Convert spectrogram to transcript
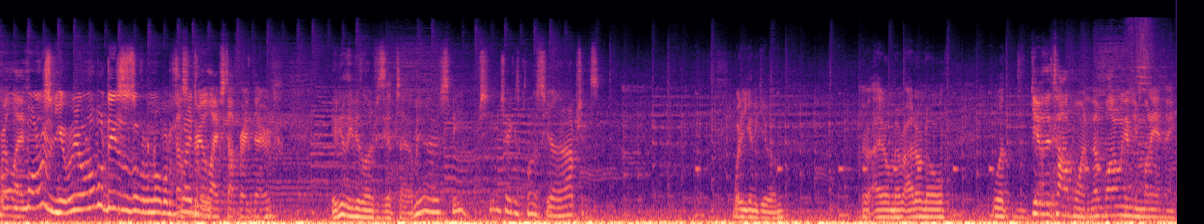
Real oh, life. Listen, you, you noble deeds of a noble That's fight. real life stuff right there. Maybe leave it alone if he's subtitle. Maybe I'll just be, just even check his bonus to your other options. What are you gonna give him? I don't remember. I don't know what Give the top one. The bottom one gives you money, I think.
